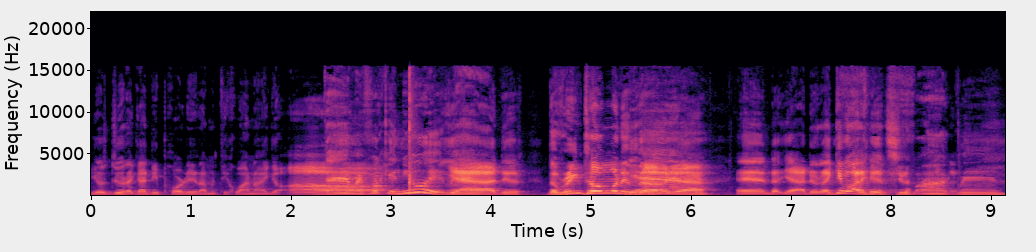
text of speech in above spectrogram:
he goes, Dude, I got deported. I'm in Tijuana. I go, Oh. Damn, I fucking knew it, man. Yeah, dude. The ringtone and the, Yeah. yeah. And uh, yeah, dude, I give a lot of hints, you know? Fuck, man.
